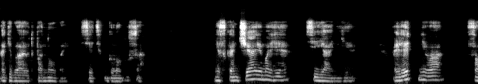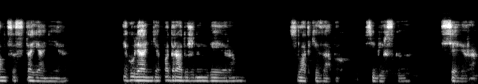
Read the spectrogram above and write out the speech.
Огибают по новой сеть глобуса. Нескончаемое сиянье Летнего солнцестояния И гулянья под радужным веером, Сладкий запах сибирского севера.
